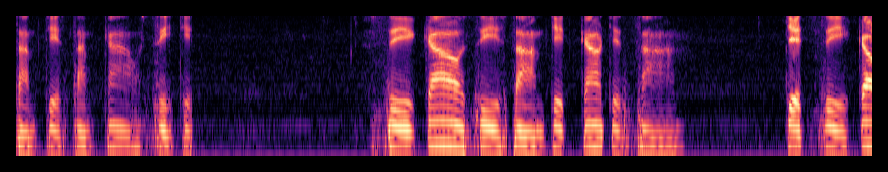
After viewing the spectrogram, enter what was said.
สามเจ็ดสามเก้าสี่เจ็ดสี่เก้าสี่สามเจ็ดเก้าเจ็ดสามเจ็ดสี่เก้า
